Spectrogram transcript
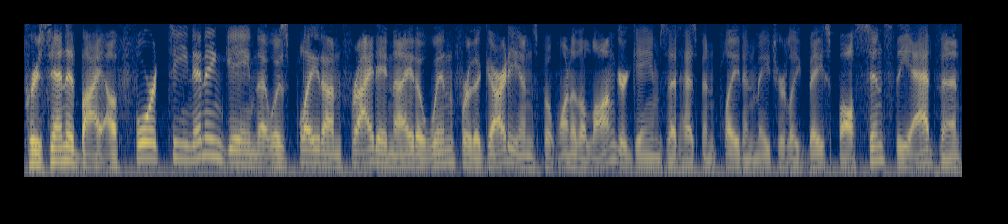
presented by a 14 inning game that was played on Friday night, a win for the Guardians, but one of the longer games that has been played in Major League Baseball since the advent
